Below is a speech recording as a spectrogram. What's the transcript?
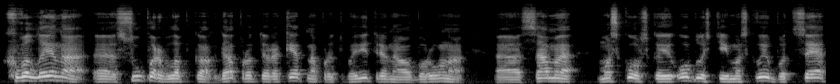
хвалена е, супер в лапках, да, протиракетна, протиповітряна оборона е, саме Московської області і Москви, бо це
